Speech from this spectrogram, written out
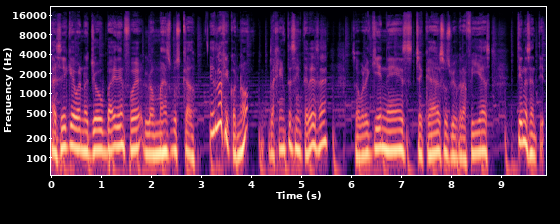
Así que bueno, Joe Biden fue lo más buscado. Es lógico, ¿no? La gente se interesa sobre quién es, checar sus biografías, tiene sentido.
